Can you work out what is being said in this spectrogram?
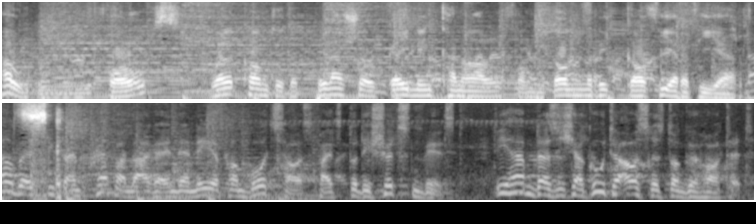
Howdy, folks. Welcome to the Pleasure Gaming Kanal von Don Rico Ich glaube, es 44. gibt ein Prepperlager in der Nähe vom Bootshaus, falls du dich schützen willst. Die haben da sicher gute Ausrüstung gehortet.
